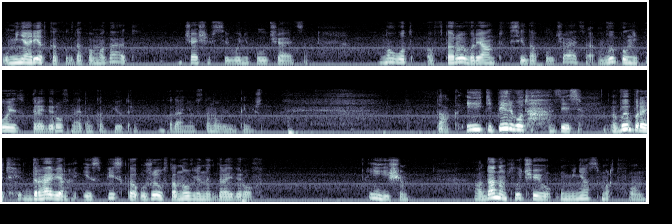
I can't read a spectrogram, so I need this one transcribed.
у меня редко когда помогает, чаще всего не получается. Ну вот э, второй вариант всегда получается. Выполнить поиск драйверов на этом компьютере. Ну, когда они установлены, конечно. Так, и теперь вот здесь выбрать драйвер из списка уже установленных драйверов. И ищем. А в данном случае у меня смартфон.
